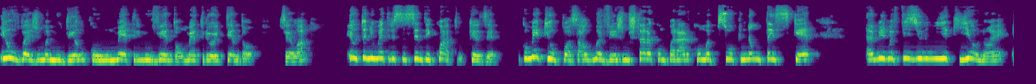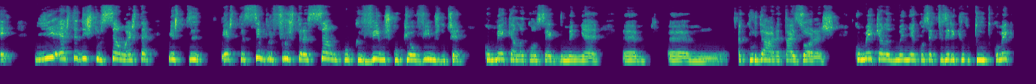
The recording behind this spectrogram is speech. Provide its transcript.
Eu vejo uma modelo com 1,90m ou 1,80m, ou sei lá, eu tenho 1,64m, quer dizer, como é que eu posso alguma vez me estar a comparar com uma pessoa que não tem sequer a mesma fisionomia que eu, não é? é e esta distorção, esta, este, esta sempre frustração com o que vemos, com o que ouvimos do género, como é que ela consegue de manhã um, um, acordar a tais horas? Como é que ela de manhã consegue fazer aquilo tudo? Como é que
